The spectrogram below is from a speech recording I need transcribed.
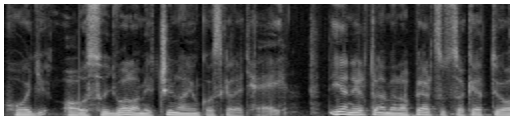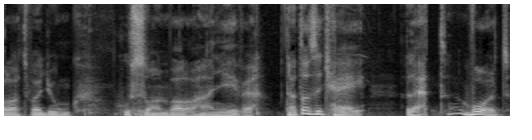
hogy ahhoz, hogy valamit csináljunk, az kell egy hely. Ilyen értelemben a Perc utca 2 alatt vagyunk 20 valahány éve. Tehát az egy hely lett. Volt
